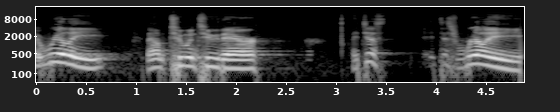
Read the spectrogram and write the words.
it really. Now I'm two and two there. It just, it just really,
